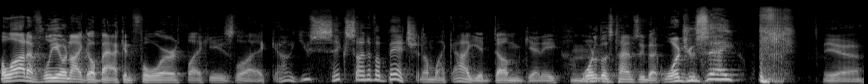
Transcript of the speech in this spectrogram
a lot of Leo and I go back and forth. Like, he's like, "Oh, you sick son of a bitch," and I'm like, "Ah, you dumb guinea." One of those times we'd be like, "What'd you say?" Yeah.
